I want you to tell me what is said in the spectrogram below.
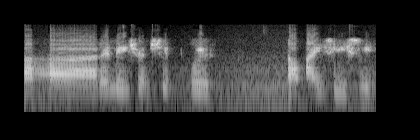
ah, relationship with uh, ICC.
